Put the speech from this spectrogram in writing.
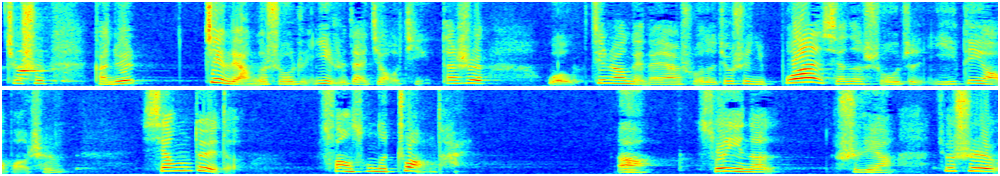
就是感觉这两个手指一直在较劲。但是我经常给大家说的就是，你不按弦的手指一定要保持相对的放松的状态啊。所以呢。是这样，就是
